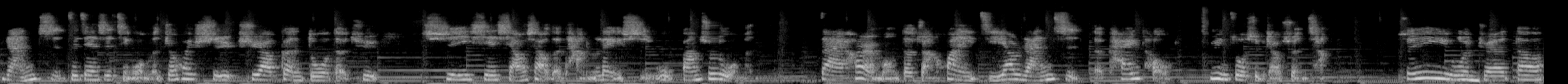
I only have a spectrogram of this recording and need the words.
燃脂这件事情，我们就会需需要更多的去吃一些小小的糖类食物，帮助我们在荷尔蒙的转换以及要燃脂的开头运作是比较顺畅。所以我觉得，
